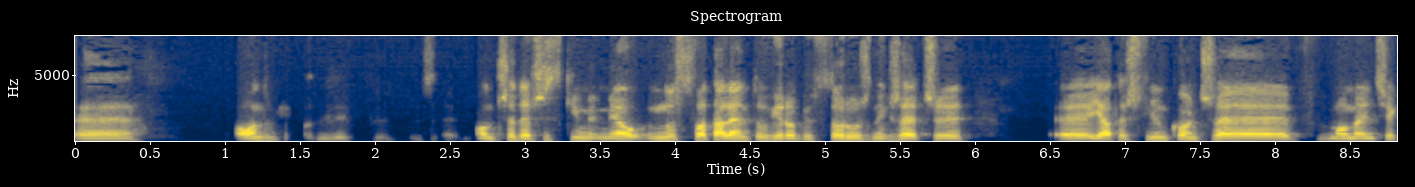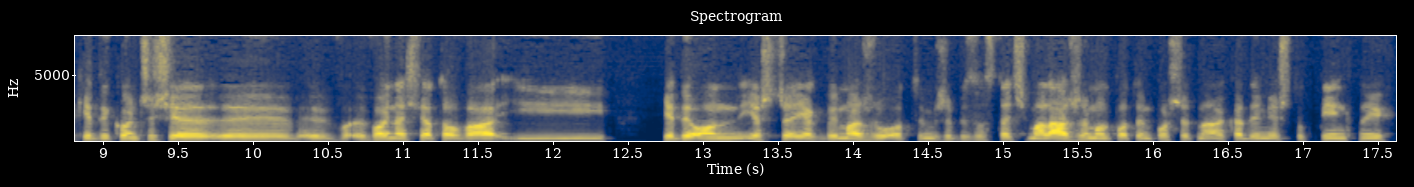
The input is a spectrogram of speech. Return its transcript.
e, on, on przede wszystkim miał mnóstwo talentów i robił 100 różnych rzeczy. E, ja też film kończę w momencie, kiedy kończy się wojna światowa i kiedy on jeszcze jakby marzył o tym, żeby zostać malarzem, on potem poszedł na Akademię Sztuk Pięknych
